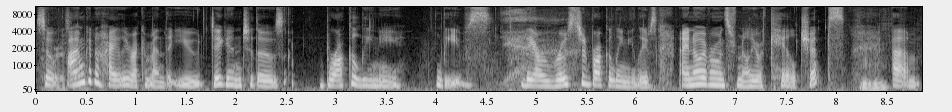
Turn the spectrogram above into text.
So I'm going to highly recommend that you dig into those broccolini leaves. They are roasted broccolini leaves. I know everyone's familiar with kale chips. Um,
